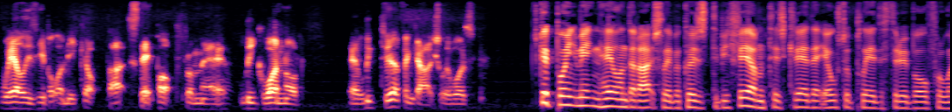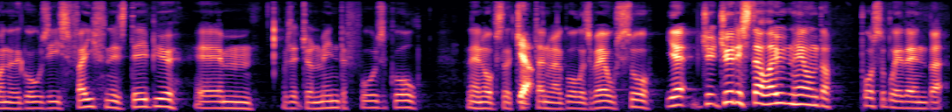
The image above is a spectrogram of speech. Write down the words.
well he's able to make up that step up from uh, League One or uh, League Two, I think it actually was. It's a good point you're making, Helander, actually, because to be fair, and to his credit, he also played the through ball for one of the goals. He's Fife in his debut. Um, was it Jermaine Defoe's goal? And then obviously chipped in with a goal as well. So, yeah, ju- jury's still out in Helander, possibly then, but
